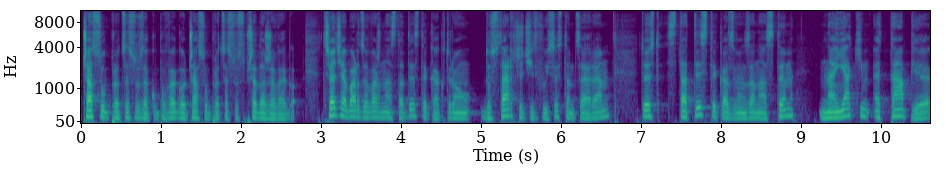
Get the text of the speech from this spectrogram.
czasu procesu zakupowego, czasu procesu sprzedażowego. Trzecia bardzo ważna statystyka, którą dostarczy Ci Twój system CRM, to jest statystyka związana z tym, na jakim etapie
